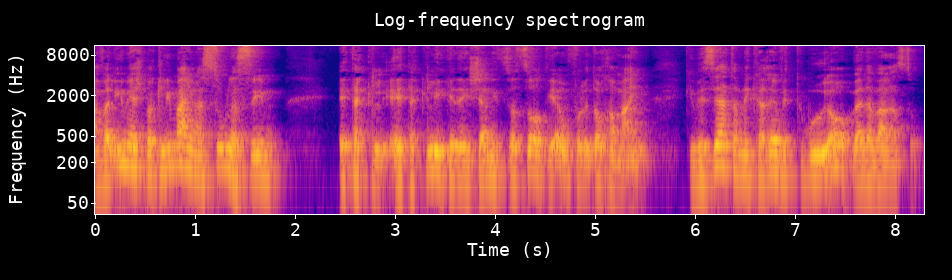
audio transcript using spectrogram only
אבל אם יש בכלי מים, אסור לשים את הכלי, את הכלי כדי שהניצוצות יעופו לתוך המים, כי בזה אתה מקרב את כבויו והדבר אסור.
